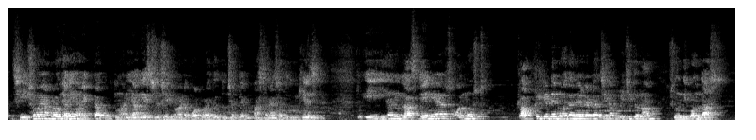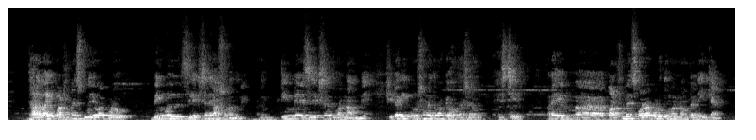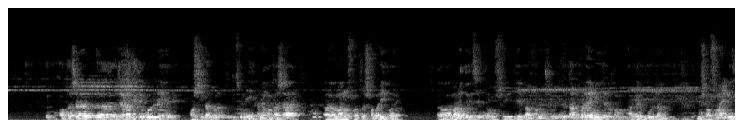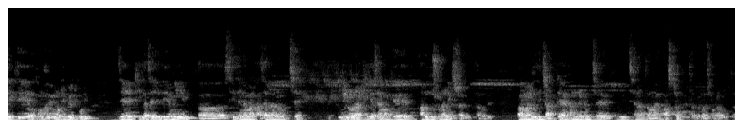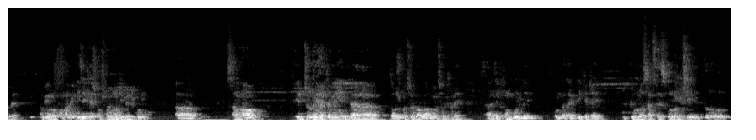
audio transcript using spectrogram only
সেই সময় আমরাও জানি অনেকটা তোমার ইয়াং ছিল সেই সময়টা পরপর হয়তো দু চারটে পাঁচটা ম্যাচ হয়তো তুমি খেলেছিলে। তো এই ইদানিং last ten years almost club ক্রিকেটে ময়দানের একটা চেনা পরিচিত নাম সন্দীপন দাস। ধারাবাহিক পারফরমেন্স করে যাওয়ার পরেও বেঙ্গল সিলেকশনে আসো না তুমি। মানে টিমের সিলেকশনে তোমার নাম নেই। সেটা কি কোনো সময় তোমাকে হতাশা এসছে? মানে পারফরমেন্স করার পরও তোমার নামটা নেই কেন? হতাশার জায়গা থেকে বললে অস্বীকার করার তো কিছু নেই। এখানে হতাশা মানুষ মাত্র সবারই হয়। আমারও হয়েছে অবশ্যই যে পারফরমেন্স করে। কিন্তু তারপরে আমি যেরকম আগে বললাম, আমি সবসময় নিজেকে এরকমভাবে মোটিভেট করি যে, ঠিক আছে, যদি আমি সিজনে আমার হাজার রান হচ্ছে নিল না, ঠিক আছে, আমাকে আরও দুশো রান এক্সট্রা করতে হবে। আমার যদি চারটে হান্ড্রেড হচ্ছে, নিচ্ছে না, তো আমায় পাঁচটা করতে হবে বা ছটা করতে হবে। আমি ওরকমভাবে নিজেকে সবসময় মোটিভেট করি। সামহাও এর জন্যই হয়তো আমি দশ বছর বা বারো বছর ধরে যেরকম বললে, কলকাতায় ক্রিকেটে একটু হলেও সাকসেসফুল হচ্ছি। তো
